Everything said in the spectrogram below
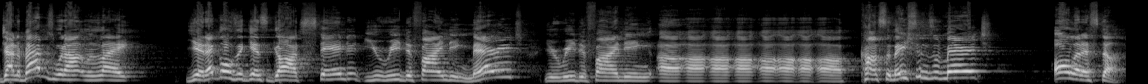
John the Baptist went out and was like, yeah, that goes against God's standard. You're redefining marriage. You're redefining uh, uh, uh, consummations of marriage. All of that stuff.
